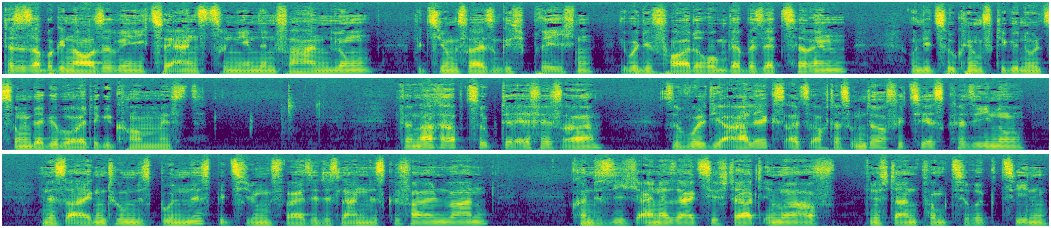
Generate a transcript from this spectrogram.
dass es aber genauso wenig zu ernstzunehmenden Verhandlungen bzw. Gesprächen über die Forderung der Besetzerinnen und die zukünftige Nutzung der Gebäude gekommen ist. Der Nachabzug der FFA sowohl die Alex als auch das Unteroffizierscasino in das Eigentum des Bundes bzw. des Landes gefallen waren, konnte sich einerseits die Stadt immer auf den Standpunkt zurückziehen,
